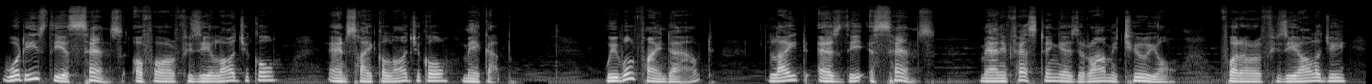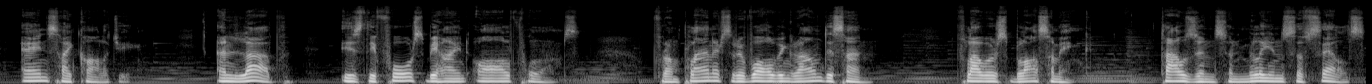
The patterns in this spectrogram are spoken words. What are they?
What is the essence of our physiological and psychological makeup? We will find out light as the essence, manifesting as raw material for our physiology and psychology. And love is the force behind all forms, from planets revolving round the sun, flowers blossoming, thousands and millions of cells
